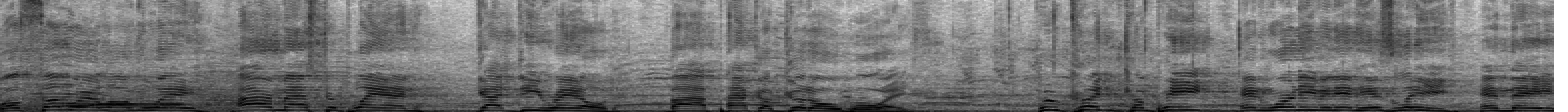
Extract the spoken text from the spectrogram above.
Well, somewhere along the way, our master plan got derailed by a pack of good old boys who couldn't compete and weren't even in his league, and they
